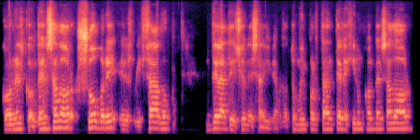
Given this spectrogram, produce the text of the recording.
con el condensador sobre el rizado de la tensión de salida. Por lo tanto, es muy importante elegir un condensador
